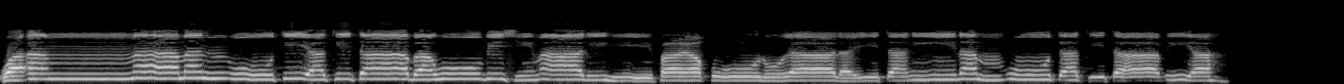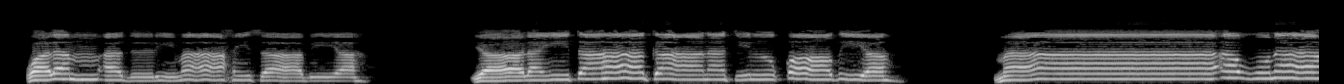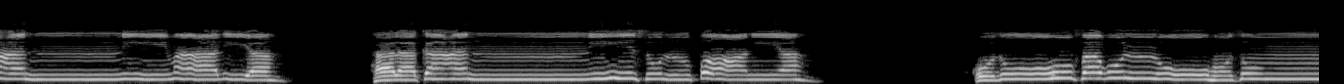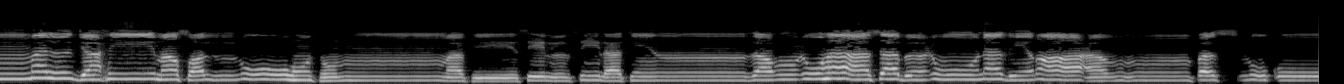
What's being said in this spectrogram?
وأما من أوتي كتابه بشماله فيقول يا ليتني لم أوت كتابيه ولم أدر ما حسابيه يا ليتها كانت القاضية ما أغنى عني ماليه هلك عني سلطانية. خذوه فغلوه ثم الجحيم صلوه ثم في سلسلة زرعها سبعون ذراعا فاسلكوه.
